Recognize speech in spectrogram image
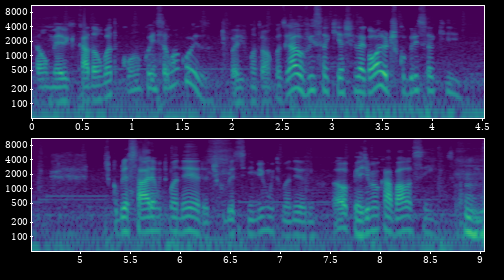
Então meio que cada um vai con- conhecer alguma coisa. Tipo, vai encontrar uma coisa. Ah, eu vi isso aqui, achei legal. Olha, eu descobri isso aqui. Descobri essa área muito maneira, descobri esse inimigo muito maneiro. Ah, eu perdi meu cavalo assim. Uhum.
